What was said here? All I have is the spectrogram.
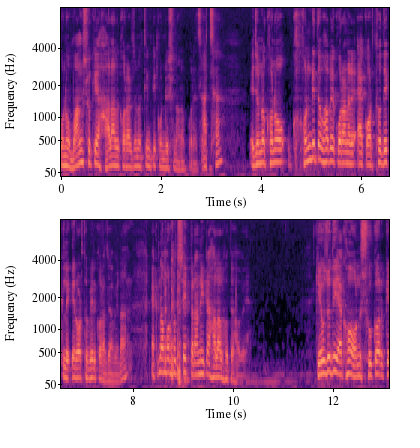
কোনো মাংসকে হালাল করার জন্য তিনটি কন্ডিশন আরোপ করেছে আচ্ছা। এজন্য কোনো খণ্ডিতভাবে কোরআনের এক অর্থ দেখলে এর অর্থ বের করা যাবে না। এক নম্বর হচ্ছে প্রাণীটা হালাল হতে হবে। কেউ যদি এখন শুকরকে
